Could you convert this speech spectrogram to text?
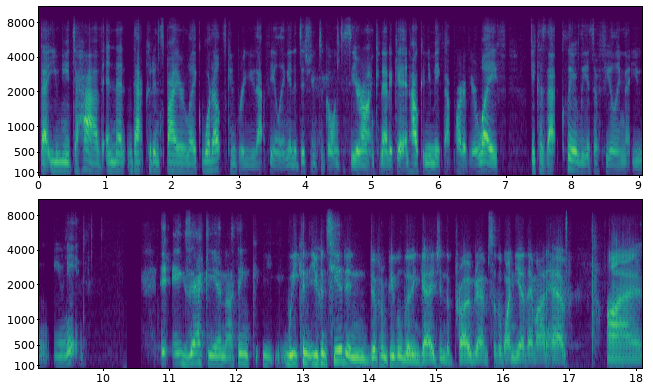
that you need to have and then that could inspire like what else can bring you that feeling in addition to going to see your aunt in Connecticut and how can you make that part of your life because that clearly is a feeling that you you need. Exactly and i think we can you can see it in different people that engage in the program so the one year they might have i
